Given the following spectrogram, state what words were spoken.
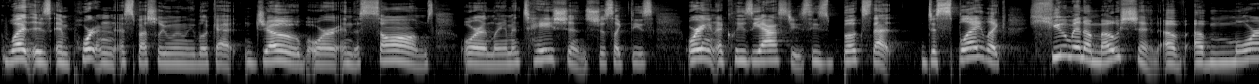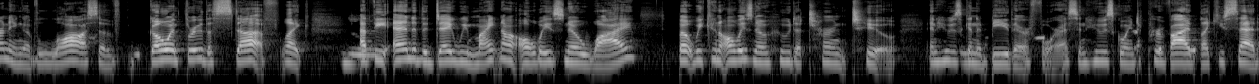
what is important, especially when we look at Job or in the Psalms or in Lamentations, just like these, or in Ecclesiastes, these books that display like human emotion of of mourning of loss of going through the stuff like mm-hmm. at the end of the day we might not always know why but we can always know who to turn to and who's going to be there for us and who's going to provide like you said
